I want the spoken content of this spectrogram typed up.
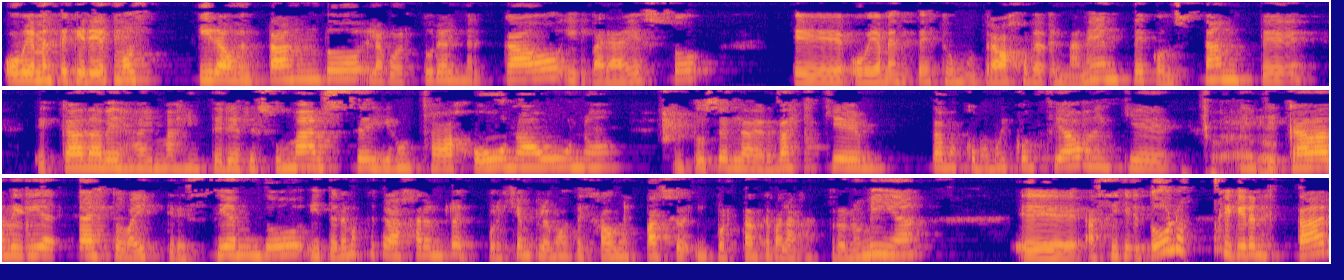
Obviamente queremos ir aumentando la cobertura del mercado y para eso, eh, obviamente esto es un trabajo permanente, constante, eh, cada vez hay más interés de sumarse y es un trabajo uno a uno, entonces la verdad es que estamos como muy confiados en que, en que cada día esto va a ir creciendo y tenemos que trabajar en red. Por ejemplo, hemos dejado un espacio importante para la gastronomía, Eh, así que todos los que quieran estar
